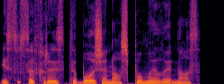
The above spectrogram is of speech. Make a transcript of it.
Ісусе Христе, Боже наш, помилуй нас.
